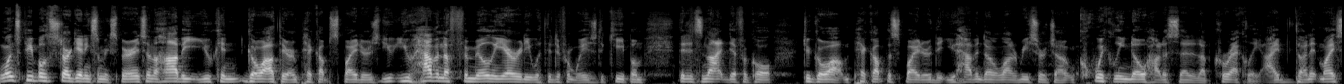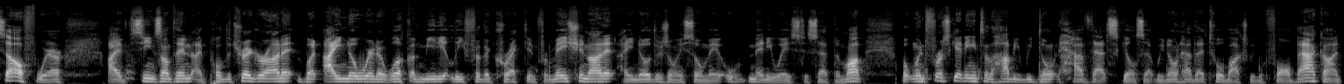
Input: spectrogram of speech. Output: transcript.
once people start getting some experience in the hobby, you can go out there and pick up spiders. You you have enough familiarity with the different ways to keep them that it's not difficult to go out and pick up a spider that you haven't done a lot of research on and quickly know how to set it up correctly. I've done it myself where I've seen something, I pulled the trigger on it, but I know where to look immediately for the correct information on it. I know there's only so many ways to set them up. But when first getting into the hobby, we don't have that skill set. We don't have that toolbox we can fall back on.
